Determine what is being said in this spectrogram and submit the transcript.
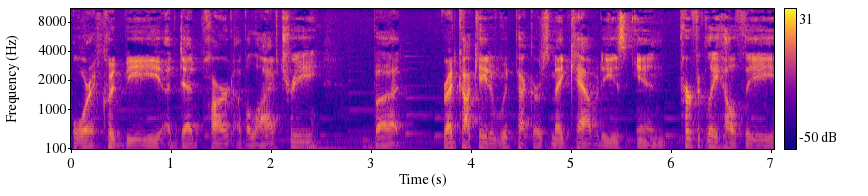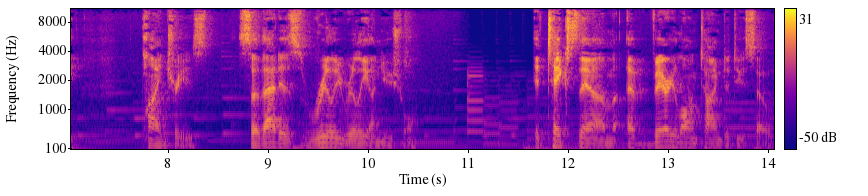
or it could be a dead part of a live tree. But red cockaded woodpeckers make cavities in perfectly healthy pine trees. So that is really, really unusual. It takes them a very long time to do so.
